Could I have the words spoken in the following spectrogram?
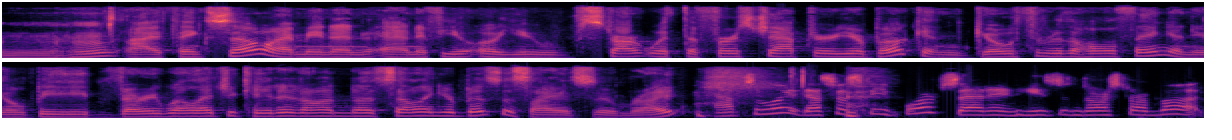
Mm-hmm. I think so. I mean, and and if you oh, you start with the first chapter of your book and go through the whole thing, and you'll be very well educated on uh, selling your business. I assume, right? Absolutely. That's what Steve Forbes said, and he's endorsed our book.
